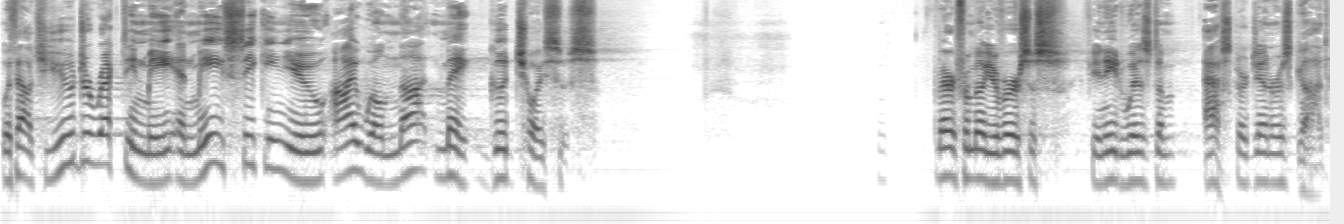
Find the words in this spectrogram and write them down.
without you directing me and me seeking you, I will not make good choices. Very familiar verses. If you need wisdom, ask our generous God.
